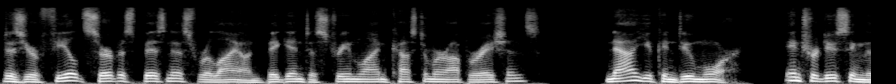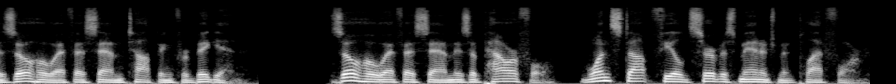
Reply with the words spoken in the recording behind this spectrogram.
Does your field service business rely on Bigin to streamline customer operations? Now you can do more. Introducing the Zoho FSM topping for Bigin. Zoho FSM is a powerful, one stop field service management platform.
